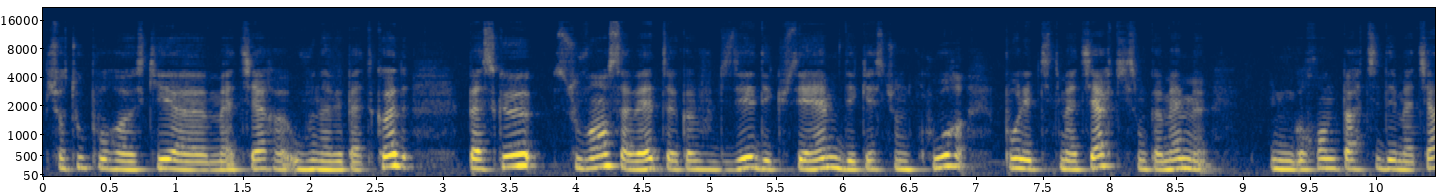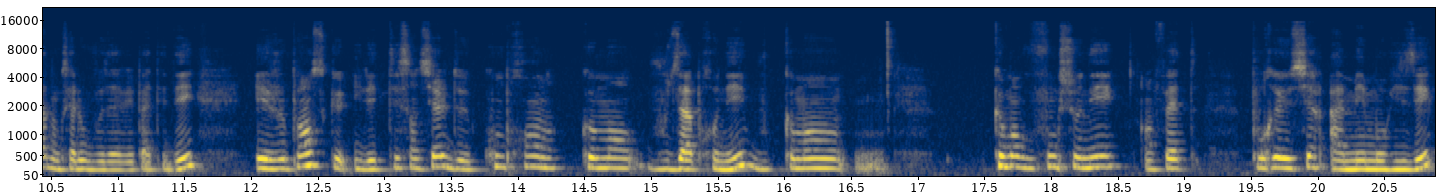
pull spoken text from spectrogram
surtout pour euh, ce qui est euh, matière où vous n'avez pas de code, parce que souvent ça va être, comme je vous le disais, des QCM, des questions de cours pour les petites matières qui sont quand même une grande partie des matières, donc celles où vous n'avez pas TD. Et je pense qu'il est essentiel de comprendre comment vous apprenez, comment, comment vous fonctionnez en fait pour réussir à mémoriser.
